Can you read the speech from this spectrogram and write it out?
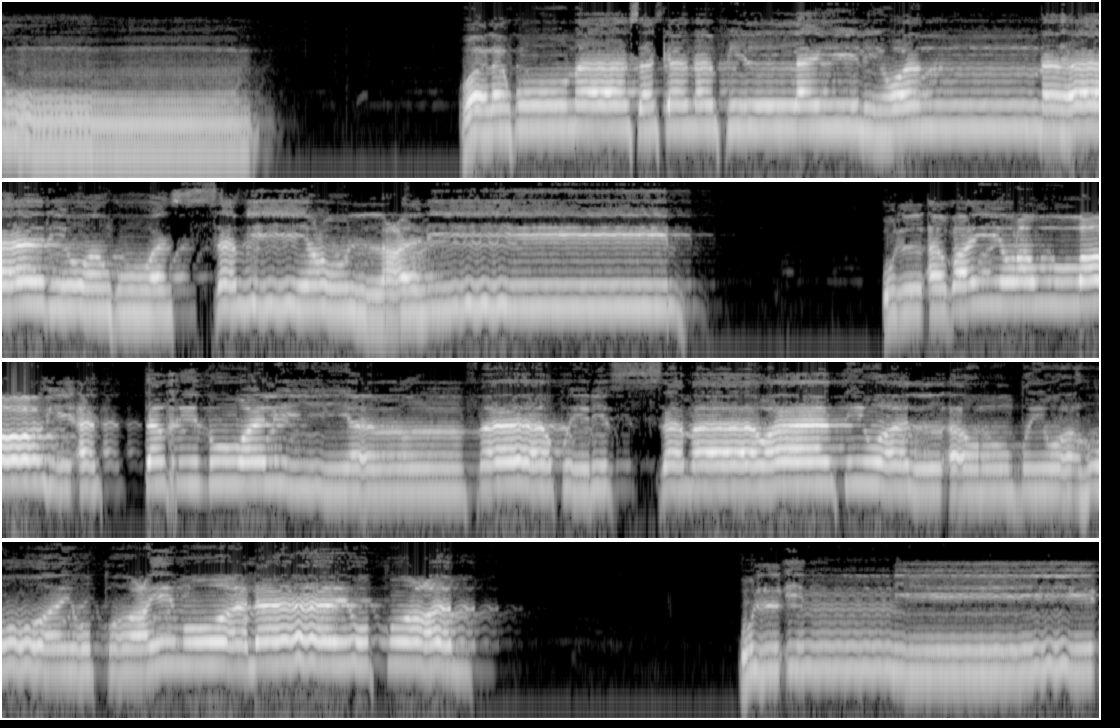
وله ما سكن في الليل والنهار العليم. قل أغير الله أتخذ وليا فاطر السماوات والأرض وهو يطعم ولا قل إني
